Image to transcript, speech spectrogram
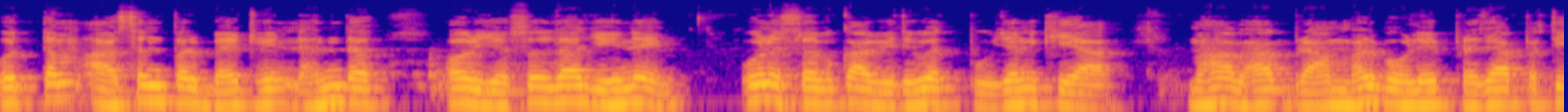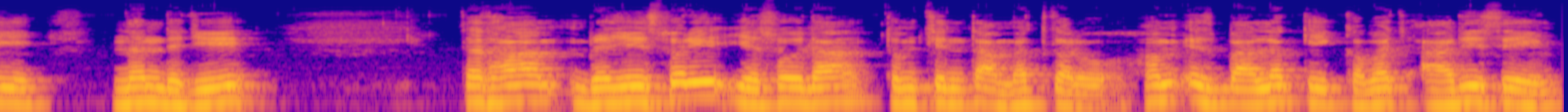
उत्तम आसन पर बैठे नंद और यशोदा जी ने उन सब का विधिवत पूजन किया। महाभाग ब्राह्मण बोले, प्रजापति, नंद जी तथा ब्रजेश्वरी, यशोदा, तुम चिंता मत करो। हम इस बालक की कवच आदि से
